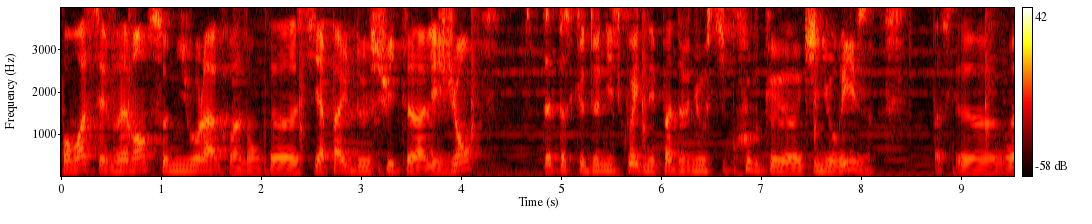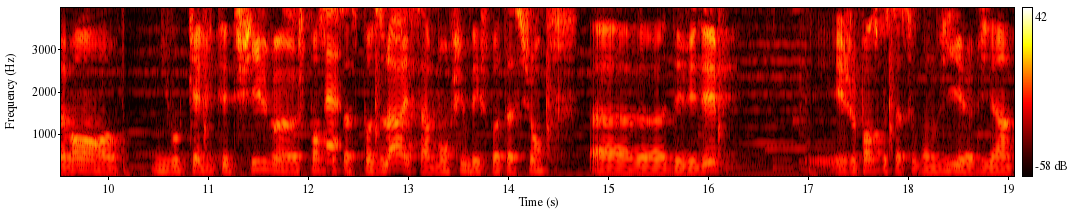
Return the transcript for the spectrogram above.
pour moi c'est vraiment ce niveau-là quoi. Donc euh, s'il n'y a pas eu de suite à Légion, c'est peut-être parce que Dennis Quaid n'est pas devenu aussi cool que Keanu Reeves, parce que vraiment niveau qualité de film, euh, je pense Bah. que ça se pose là et c'est un bon film d'exploitation euh, euh, DVD. Et je pense que sa seconde vie euh, vient,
